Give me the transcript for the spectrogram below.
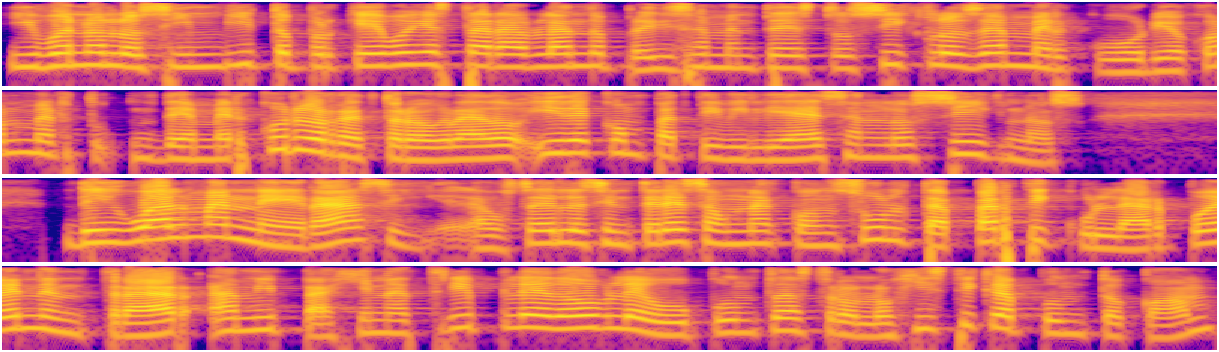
Y bueno, los invito porque voy a estar hablando precisamente de estos ciclos de Mercurio, de Mercurio retrógrado y de compatibilidades en los signos. De igual manera, si a ustedes les interesa una consulta particular, pueden entrar a mi página www.astrologística.com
